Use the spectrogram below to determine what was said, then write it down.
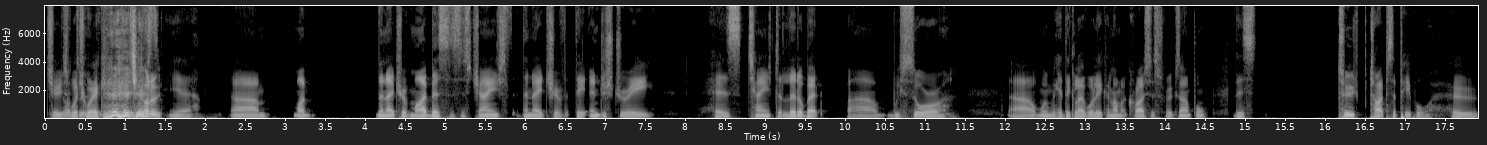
choose Not which work. Yeah, yeah, Choose- yeah. Um, my the nature of my business has changed. The nature of the industry has changed a little bit. Uh, we saw uh, when we had the global economic crisis, for example. There's two types of people who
